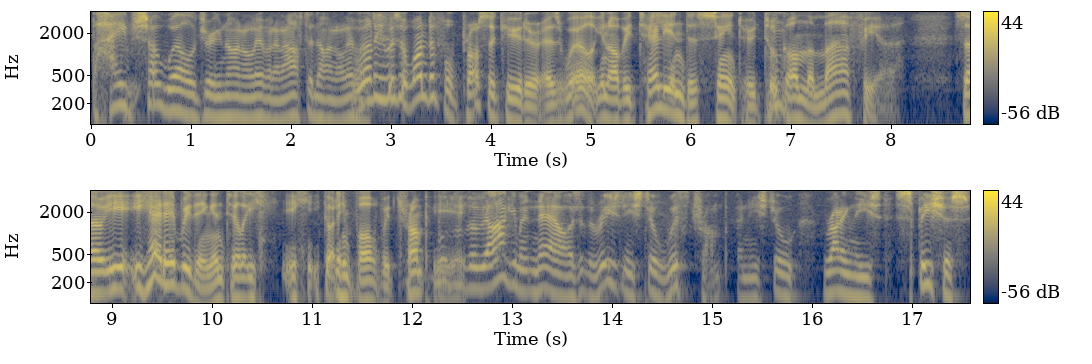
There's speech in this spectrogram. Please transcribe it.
behaved so well during 9 11 and after 9 11. Well, he was a wonderful prosecutor as well, you know, of Italian descent who took mm. on the mafia. So he, he had everything until he, he got involved with Trump here. Well, the argument now is that the reason he's still with Trump and he's still running these specious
